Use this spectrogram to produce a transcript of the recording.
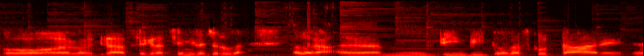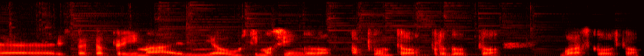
Oh, grazie, grazie mille Gianluca. Allora, ehm, vi invito ad ascoltare eh, rispetto a prima il mio ultimo singolo, appunto prodotto. Buon ascolto.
